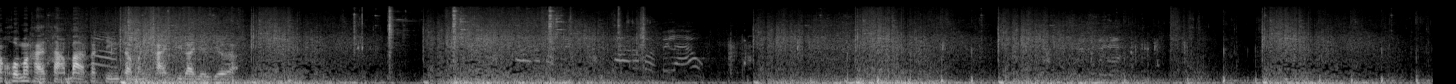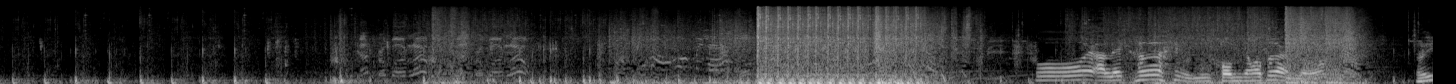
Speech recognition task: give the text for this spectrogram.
างคนมาขายสามบาทก็จริงแต่มันขายทีละเยอะๆอะ ปาระเบิดไปแล้ว ยัดระเบิดแล้วยัดระเบิดแล้ว โอ้ยอ เฮ้ยมึงคมยังว่าเพื่อนเหรอเฮ้ย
